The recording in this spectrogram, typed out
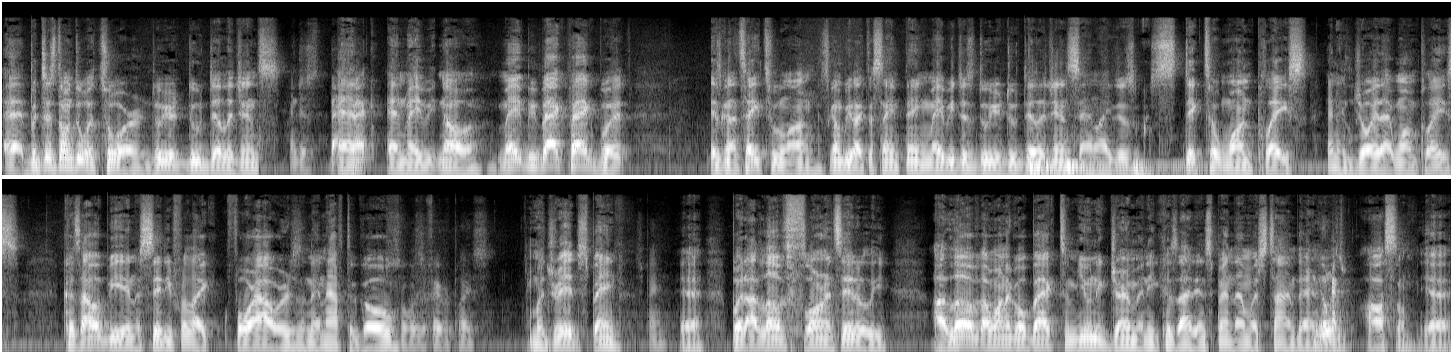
uh, but just don't do a tour. Do your due diligence. And just backpack. and maybe no, maybe backpack, but it's gonna take too long. It's gonna be like the same thing. Maybe just do your due diligence and like just stick to one place and enjoy that one place. Cause I would be in a city for like four hours and then have to go So, what's your favorite place? Madrid, Spain. Spain. Yeah, but I loved Florence, Italy. I love. I want to go back to Munich, Germany, because I didn't spend that much time there, and it was awesome. Yeah.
